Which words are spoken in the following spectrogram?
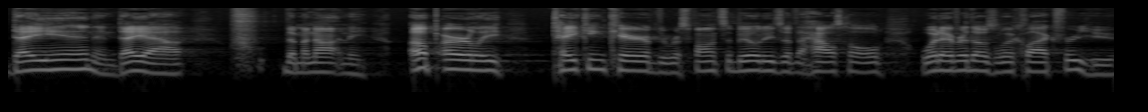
day in and day out, the monotony, up early, taking care of the responsibilities of the household, whatever those look like for you.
